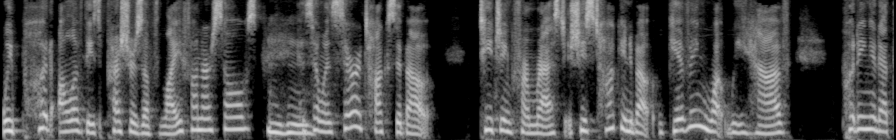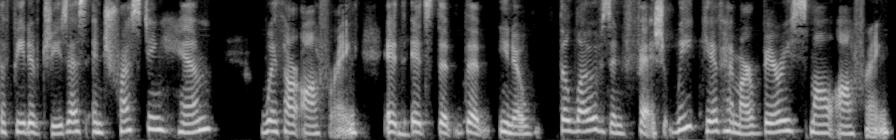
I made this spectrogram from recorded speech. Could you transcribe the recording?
we put all of these pressures of life on ourselves. Mm-hmm. And so when Sarah talks about teaching from rest, she's talking about giving what we have, putting it at the feet of Jesus and trusting him with our offering. It, it's the, the, you know, the loaves and fish. We give him our very small offering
